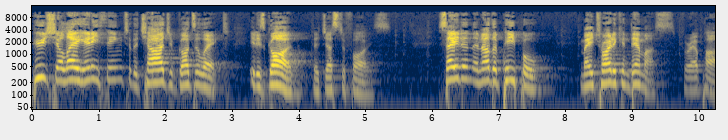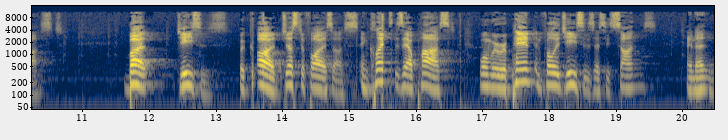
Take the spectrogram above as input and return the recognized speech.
Who shall lay anything to the charge of God's elect? It is God that justifies. Satan and other people may try to condemn us for our past, but Jesus, but God justifies us and cleanses our past when we repent and follow Jesus as his sons and, and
